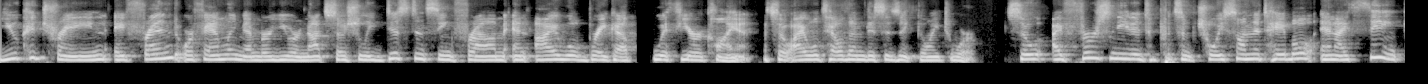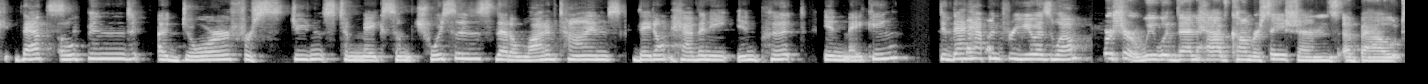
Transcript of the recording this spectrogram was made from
you could train a friend or family member you are not socially distancing from, and I will break up with your client. So I will tell them this isn't going to work. So I first needed to put some choice on the table. And I think that's opened a door for students to make some choices that a lot of times they don't have any input in making. Did that happen for you as well? For sure. We would then have conversations about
